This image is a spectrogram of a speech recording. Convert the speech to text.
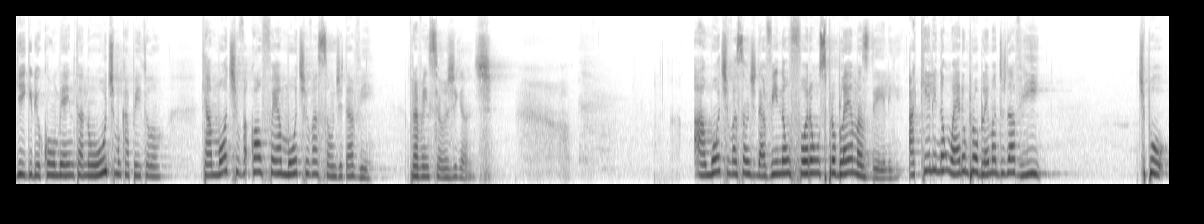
Giglio comenta no último capítulo que a motiva, qual foi a motivação de Davi para vencer o gigante. A motivação de Davi não foram os problemas dele. Aquele não era um problema de Davi. Tipo,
